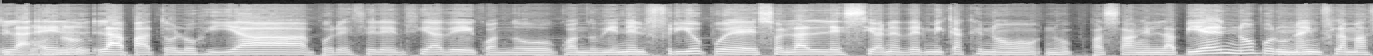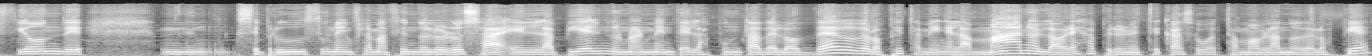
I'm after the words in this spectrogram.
la, patología por excelencia de cuando, cuando viene el frío, pues son las lesiones dérmicas que nos, pasan en la piel, ¿no? Por una inflamación de, mm, se produce una inflamación dolorosa en la piel, normalmente en las puntas de los dedos, de los pies, también en las manos, en las orejas, pero en este caso estamos hablando de los pies,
